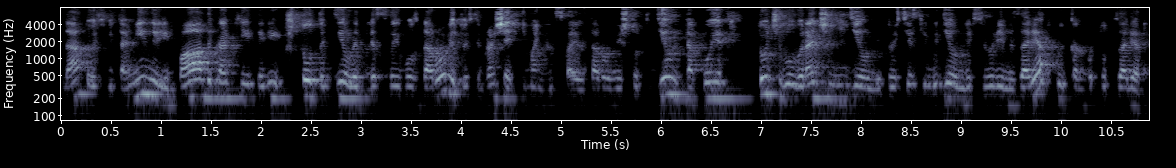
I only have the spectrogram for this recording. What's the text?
да, то есть витамины или БАДы какие-то, или что-то делать для своего здоровья, то есть обращать внимание на свое здоровье, что-то делать такое, то, чего вы раньше не делали. То есть если вы делали все время зарядку, и как бы тут зарядку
